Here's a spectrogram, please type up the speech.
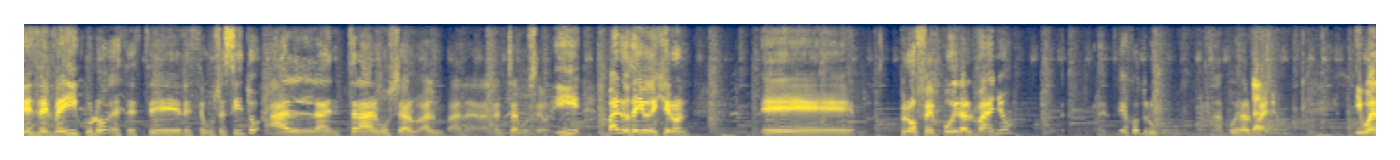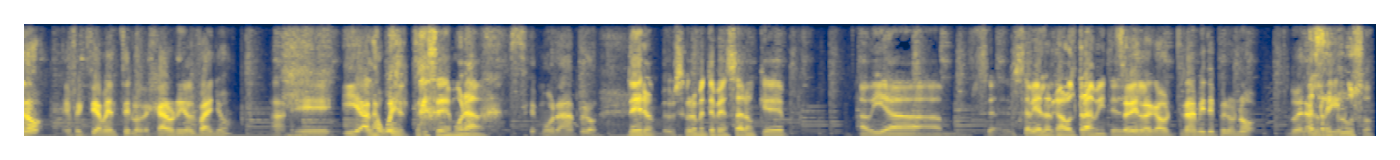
desde el vehículo, desde este, de este bucecito, a la entrada al museo, al- al- a la entrada al museo. Y varios de ellos dijeron, eh, profe, ¿puedo ir al baño? Viejo truco, ¿ah? ¿puedo ir al Claro. baño? Y bueno, efectivamente los dejaron ir al baño, ¿ah? Eh, y a la vuelta Y se demoraba. se moraba, pero seguramente pensaron que había se, se había alargado el trámite. se de- había alargado el trámite, pero no, no era del así, recluso.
